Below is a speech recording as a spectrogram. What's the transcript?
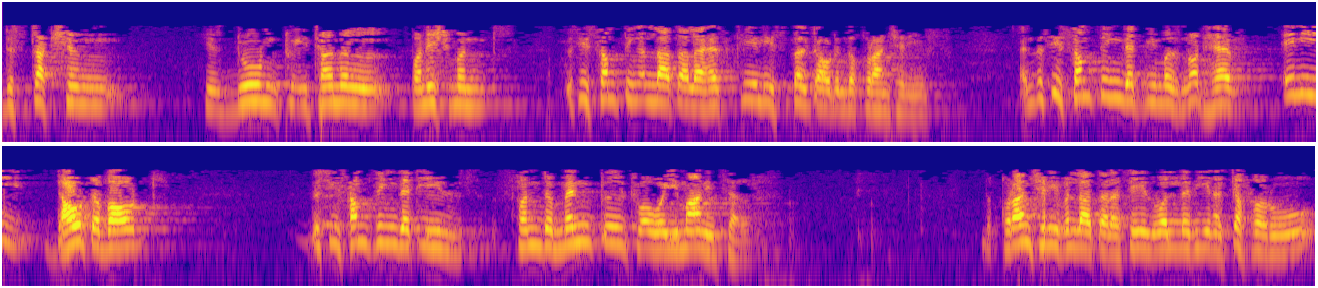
destruction. He's doomed to eternal punishment. This is something Allah Ta'ala has clearly spelled out in the Quran Sharif. And this is something that we must not have any doubt about. This is something that is fundamental to our Iman itself. The Quran Sharif Allah Ta'ala says, وَالَّذِينَ كَفَرُوا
